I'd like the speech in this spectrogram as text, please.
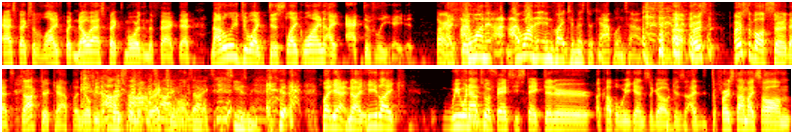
aspects of life, but no aspect more than the fact that not only do I dislike wine, I actively hate it. All I. I want to. I, I want to invite to Mr. Kaplan's house. Uh, first, first of all, sir, that's Dr. Kaplan. He'll be the Oh, first one to correct sorry, you on sorry. that. Ex- Excuse me. but yeah, no, he like we went out to a fancy steak dinner a couple weekends ago because I the first time I saw him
